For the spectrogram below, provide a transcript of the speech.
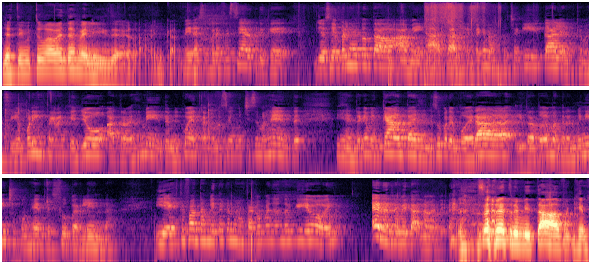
Yo estoy sumamente feliz, de verdad, me encanta. Mira, súper especial porque yo siempre les he contado a mí, a, o sea, a la gente que nos escucha aquí y tal, y a los que me siguen por Instagram, que yo a través de mi, de mi cuenta he conocido muchísima gente, y gente que me encanta, y gente súper empoderada, y trato de mantener mi nicho con gente súper linda. Y este fantasmita que nos está acompañando aquí hoy es nuestro invitado, no mentira. Soy nuestra invitada porque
